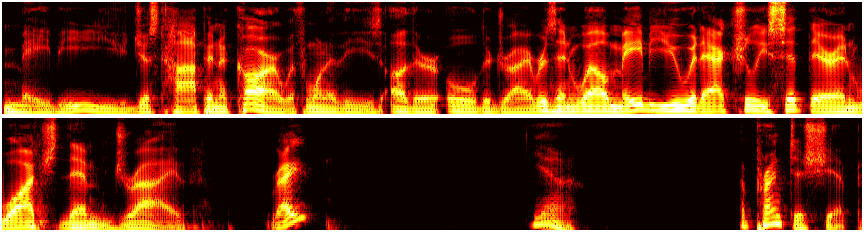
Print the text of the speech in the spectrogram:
maybe you just hop in a car with one of these other older drivers and well, maybe you would actually sit there and watch them drive, right? Yeah. Apprenticeship.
